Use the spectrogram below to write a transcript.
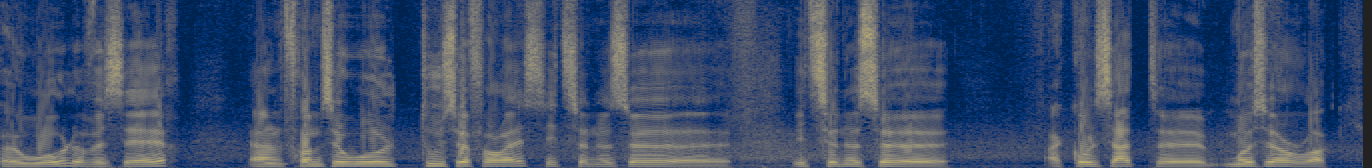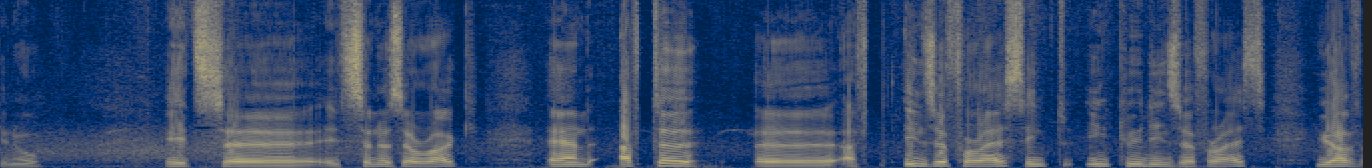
a, wall over there, and from the wall to the forest, it's another, uh, it's another, I call that uh, Mother Rock, you know. It's, uh, it's another rock, and after, uh, after in the forest, in, including the forest, you have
